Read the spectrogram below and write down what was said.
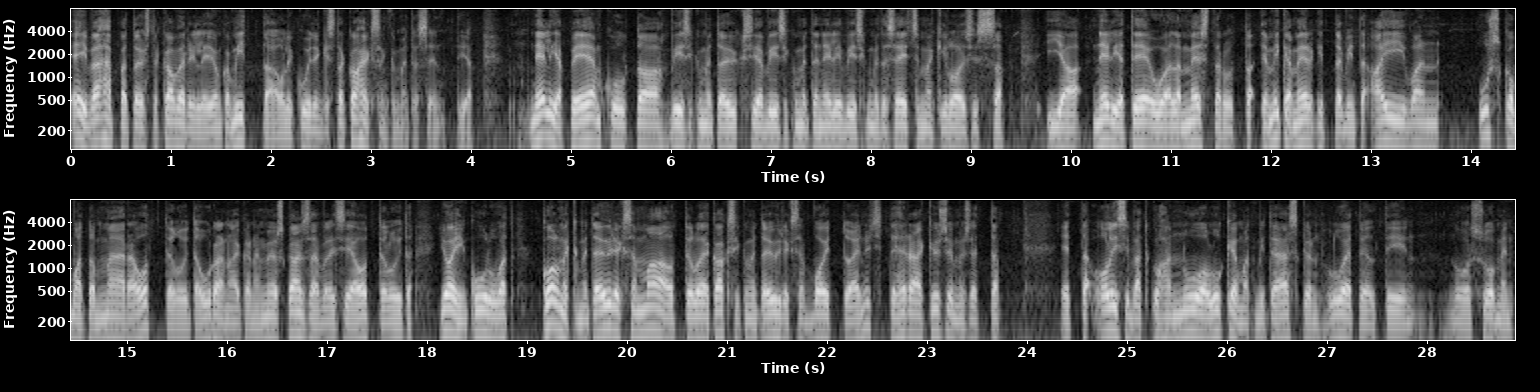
ei vähäpätöistä kaverille, jonka mittaa oli kuitenkin 180 senttiä. Neljä PM-kultaa 51 ja 54, 57 kiloisissa ja neljä TUL-mestaruutta ja mikä merkittävintä aivan uskomaton määrä otteluita uran aikana, myös kansainvälisiä otteluita, joihin kuuluvat 39 maaottelua ja 29 voittoa. Ja nyt sitten herää kysymys, että, että olisivatkohan nuo lukemat, mitä äsken lueteltiin, nuo Suomen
